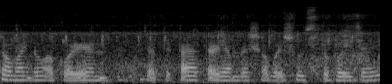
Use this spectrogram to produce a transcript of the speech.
সবাই দোয়া করেন যাতে তাড়াতাড়ি আমরা সবাই সুস্থ হয়ে যাই।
